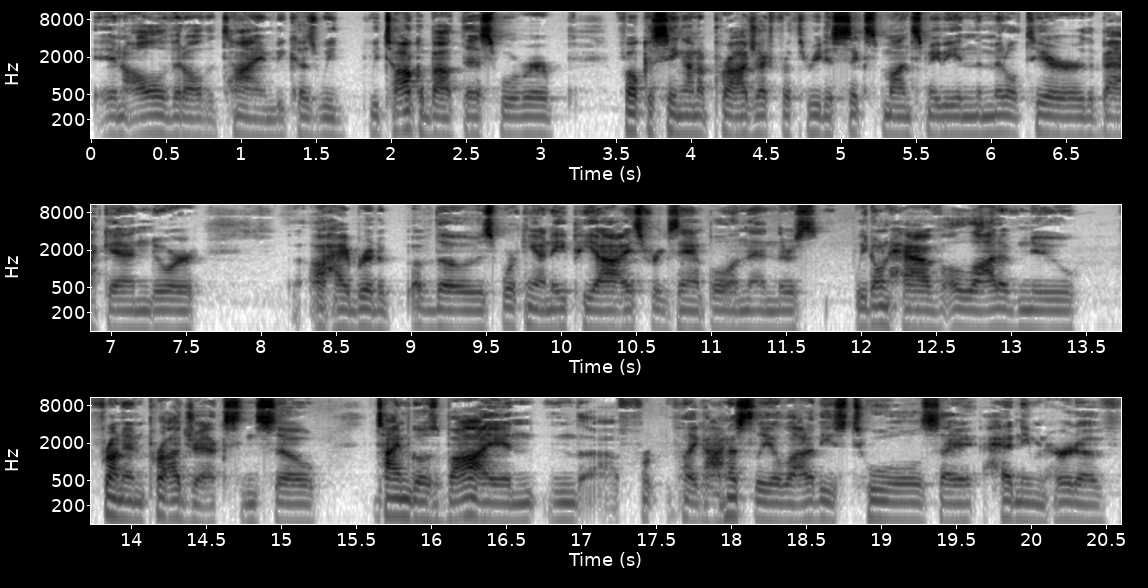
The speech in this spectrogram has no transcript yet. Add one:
in all of it all the time because we we talk about this where we're focusing on a project for three to six months, maybe in the middle tier or the back end, or a hybrid of, of those, working on APIs, for example. And then there's we don't have a lot of new front end projects, and so time goes by, and, and uh, for, like honestly, a lot of these tools I hadn't even heard of.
